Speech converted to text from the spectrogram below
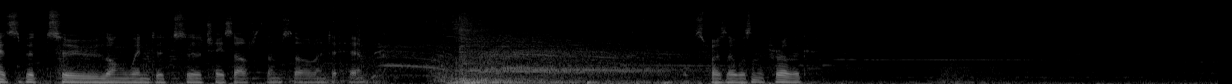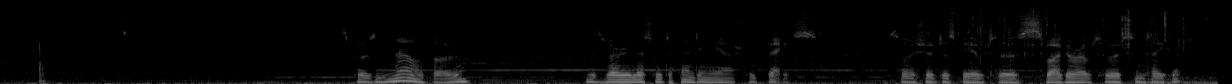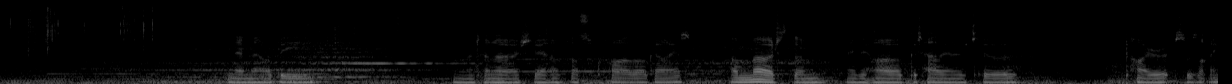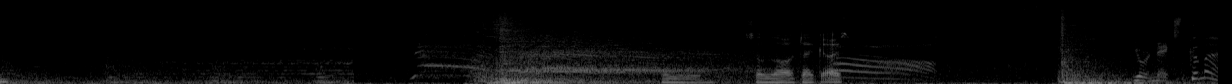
It's a bit too long-winded to chase after them, so I'll end it here. Suppose that wasn't a prologue. Suppose now, though, there's very little defending the actual base, so I should just be able to swagger up to it and take it. And then that'll be... I don't know, actually, I have lost quite a lot of guys. I'll merge them, maybe hire a battalion or two of pirates or something. Ooh, it's a lot of dead guys. Your next command.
